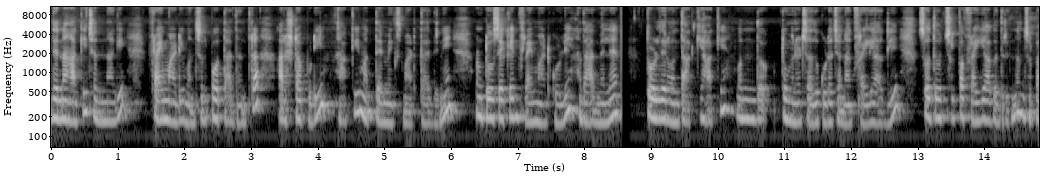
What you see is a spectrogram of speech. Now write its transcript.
ಇದನ್ನು ಹಾಕಿ ಚೆನ್ನಾಗಿ ಫ್ರೈ ಮಾಡಿ ಒಂದು ಸ್ವಲ್ಪ ಹೊತ್ತಾದ ನಂತರ ಅರಶಿನ ಪುಡಿ ಹಾಕಿ ಮತ್ತೆ ಮಿಕ್ಸ್ ಮಾಡ್ತಾ ಇದ್ದೀನಿ. ಒಂದು ಟೂ ಸೆಕೆಂಡ್ ಫ್ರೈ ಮಾಡ್ಕೊಳ್ಳಿ. ಅದಾದಮೇಲೆ ತೊಳೆದಿರುವಂಥ ಅಕ್ಕಿ ಹಾಕಿ ಒಂದು ಟೂ ಮಿನಿಟ್ಸ್ ಅದು ಕೂಡ ಚೆನ್ನಾಗಿ ಫ್ರೈ ಆಗಲಿ. ಸೊ ಅದು ಸ್ವಲ್ಪ ಫ್ರೈ ಆಗೋದ್ರಿಂದ ಒಂದು ಸ್ವಲ್ಪ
